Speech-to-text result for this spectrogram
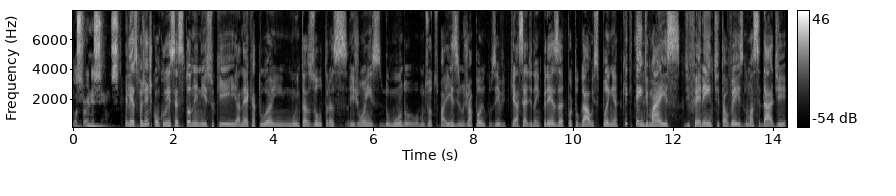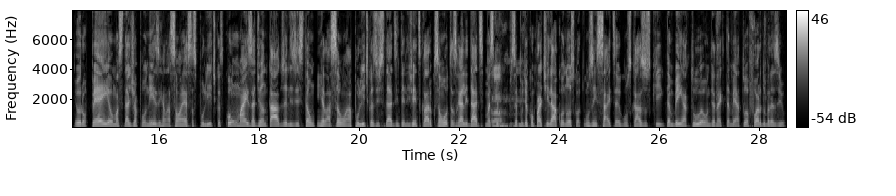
nós fornecemos. Elias, para a gente concluir, você citou no início que a NEC atua em muitas outras regiões do mundo, ou muitos outros países, no Japão inclusive, que é a sede da empresa, Portugal, Espanha. O que, que tem de mais diferente, talvez, numa cidade europeia, uma cidade japonesa, em relação a essas políticas? Quão mais adiantados eles estão em relação a políticas de cidades inteligentes? Claro que são outras realidades, mas claro. que você podia compartilhar conosco alguns insights, alguns casos que também atua, onde a NEC também atua fora do Brasil.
